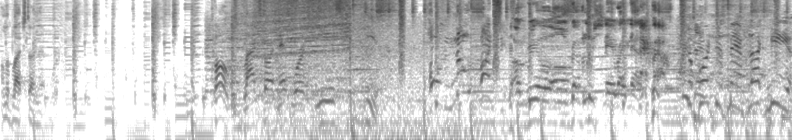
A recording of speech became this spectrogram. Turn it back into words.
on the Black Star Network. Folks, Black Star Network is here. I'm real um, revolutionary right now. Support this man, Black Media.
